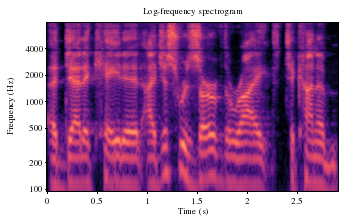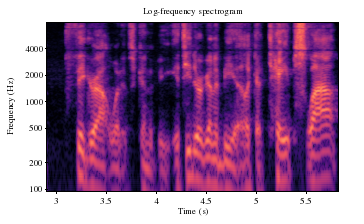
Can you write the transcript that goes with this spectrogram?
a dedicated, I just reserve the right to kind of figure out what it's going to be. It's either going to be like a tape slap,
